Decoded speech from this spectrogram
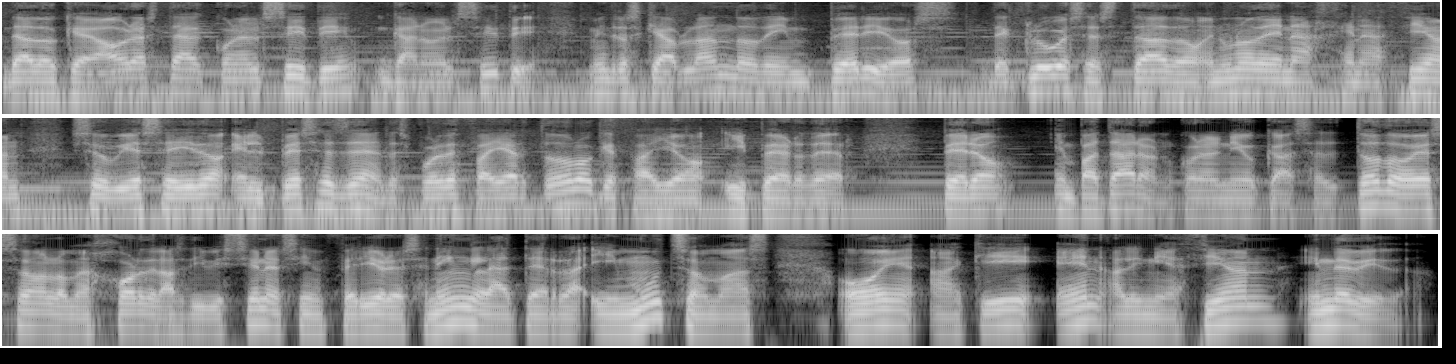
Dado que ahora está con el City, ganó el City. Mientras que hablando de imperios, de clubes estado, en uno de enajenación, se hubiese ido el PSG después de fallar todo lo que falló y perder pero empataron con el Newcastle. Todo eso, lo mejor de las divisiones inferiores en Inglaterra y mucho más, hoy aquí en Alineación Indebida.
